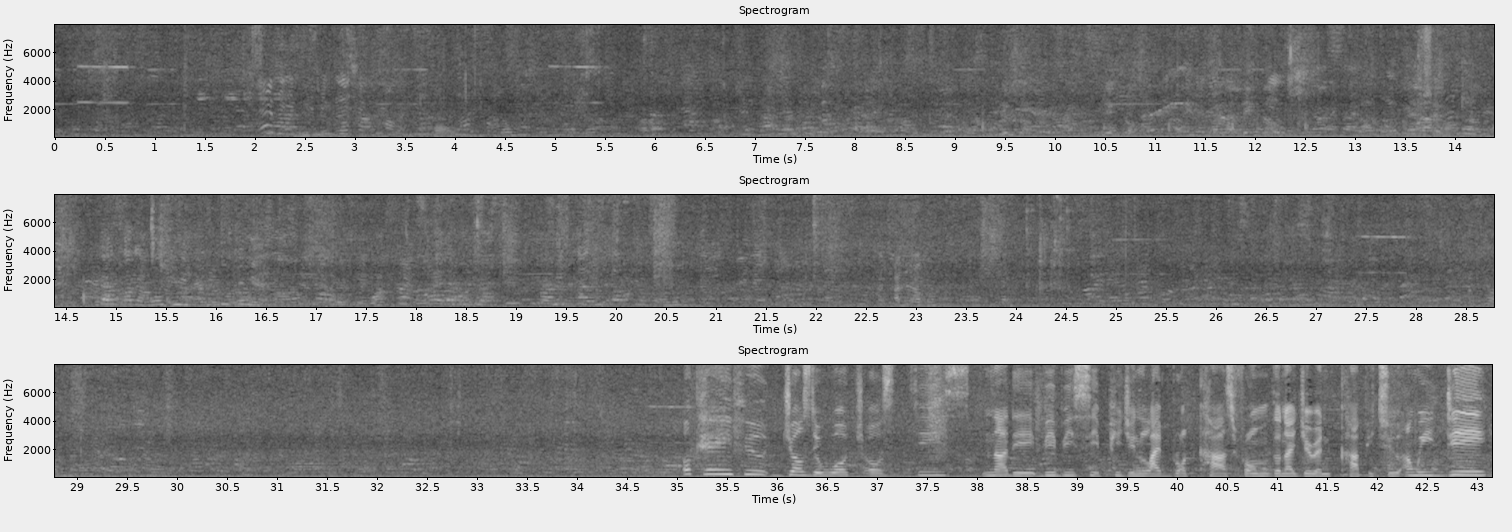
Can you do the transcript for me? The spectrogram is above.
Okay, if you just watch us, this na the BBC Pidgin live broadcast from the Nigerian capital, and we dey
